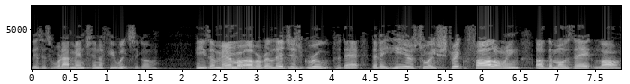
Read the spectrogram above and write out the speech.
This is what I mentioned a few weeks ago. He's a member of a religious group that, that adheres to a strict following of the Mosaic law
